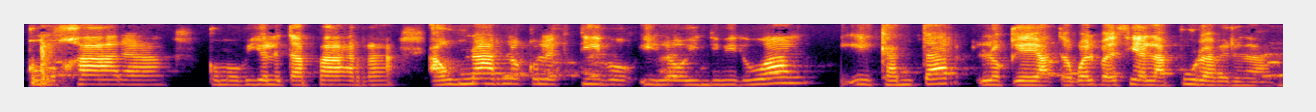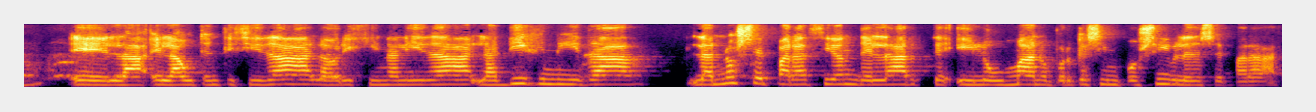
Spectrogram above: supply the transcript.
como Jara, como Violeta Parra, aunar lo colectivo y lo individual y cantar lo que Atahualpa decía, la pura verdad, eh, la, la autenticidad, la originalidad, la dignidad, la no separación del arte y lo humano, porque es imposible de separar,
